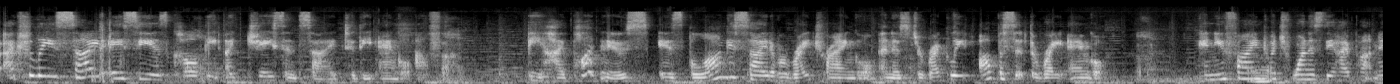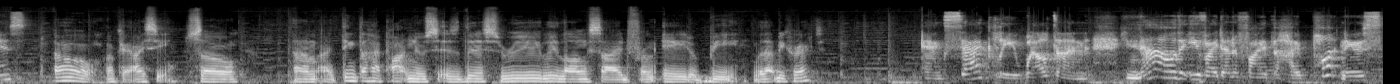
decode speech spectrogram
Actually, side AC is called the adjacent side to the angle alpha. The hypotenuse is the longest side of a right triangle and is directly opposite the right angle. Can you find uh, which one is the hypotenuse? Oh, okay, I see. So um, I think the hypotenuse is this really long side from A to B. Would that be correct? Exactly. Well done. Now that you've identified the hypotenuse,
